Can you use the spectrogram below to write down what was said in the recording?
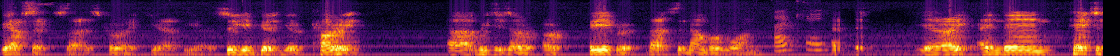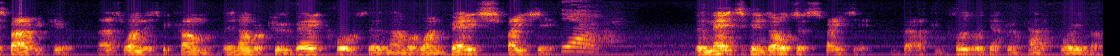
We have six. That is correct. Yeah, yeah. So you've got your curry, uh, which is our, our favorite. That's the number one. Okay. Yeah, right. And then Texas barbecue. That's one that's become the number two, very close to the number one. Very spicy. Yeah. The Mexican's also spicy, but a completely different kind of flavour.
